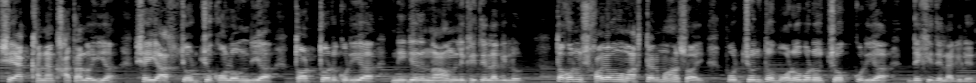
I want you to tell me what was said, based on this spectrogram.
সে একখানা খাতা লইয়া সেই আশ্চর্য কলম দিয়া তরতর করিয়া নিজের নাম লিখিতে লাগিল তখন স্বয়ং মাস্টার মহাশয় পর্যন্ত বড় বড় চোখ করিয়া দেখিতে লাগিলেন।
